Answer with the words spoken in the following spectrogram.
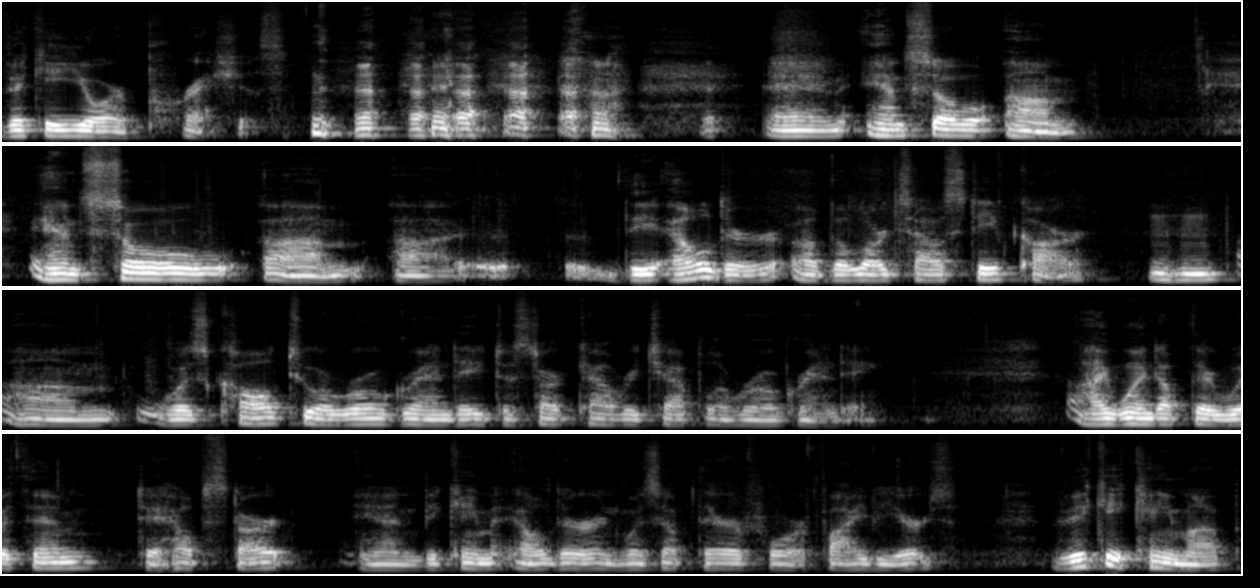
Vicky, you're precious. and and so um, and so um, uh, the elder of the Lord's house, Steve Carr, mm-hmm. um, was called to Arroyo Grande to start Calvary Chapel Arroyo Grande. I went up there with him to help start and became an elder and was up there for five years. Vicky came up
